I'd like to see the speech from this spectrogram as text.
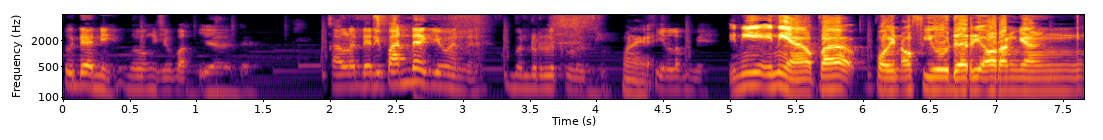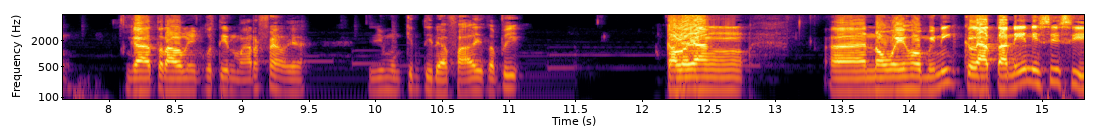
Udah nih, Bang Coba. ya udah Kalau dari Panda gimana menurut lu Mana ya? filmnya? Ini ini ya apa point of view dari orang yang nggak terlalu ngikutin Marvel ya. Jadi mungkin tidak valid tapi kalau yang eh, No Way Home ini kelihatan ini sih si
